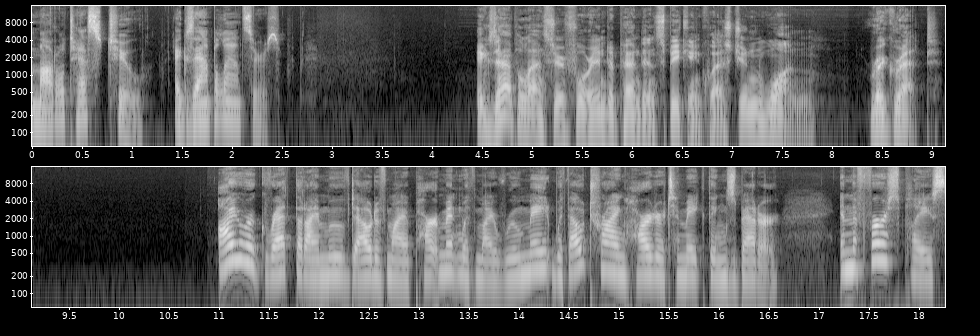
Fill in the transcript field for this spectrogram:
Model Test 2 Example Answers. Example answer for independent speaking question 1. Regret. I regret that I moved out of my apartment with my roommate without trying harder to make things better. In the first place,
